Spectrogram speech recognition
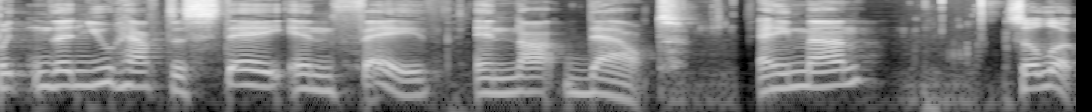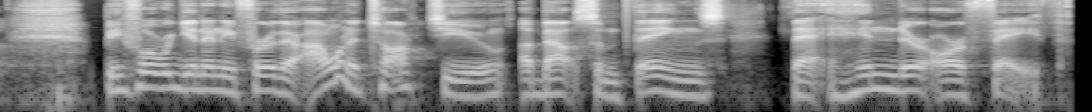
But then you have to stay in faith and not doubt. Amen? So, look, before we get any further, I want to talk to you about some things that hinder our faith.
